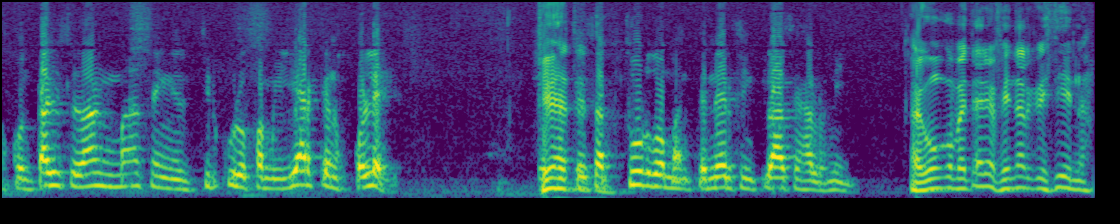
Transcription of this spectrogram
Los contagios se dan más en el círculo familiar que en los colegios. Es absurdo mantener sin clases a los niños. ¿Algún comentario final, Cristina?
